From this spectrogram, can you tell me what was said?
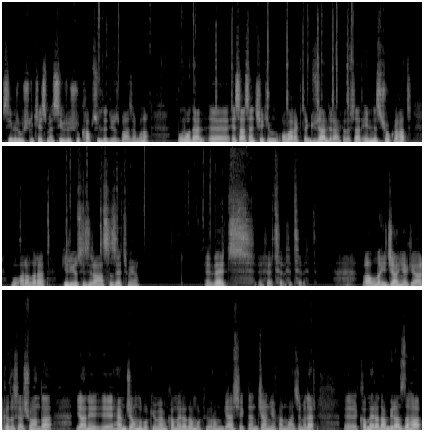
Sivri uçlu kesme, sivri uçlu kapsül de diyoruz bazen buna. Bu model e, esasen çekim olarak da güzeldir arkadaşlar. Eliniz çok rahat bu aralara giriyor. Sizi rahatsız etmiyor. Evet. Evet, evet, evet. Vallahi can yakıyor arkadaşlar şu anda. Yani e, hem canlı bakıyorum hem kameradan bakıyorum. Gerçekten can yakan malzemeler. E, kameradan biraz daha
